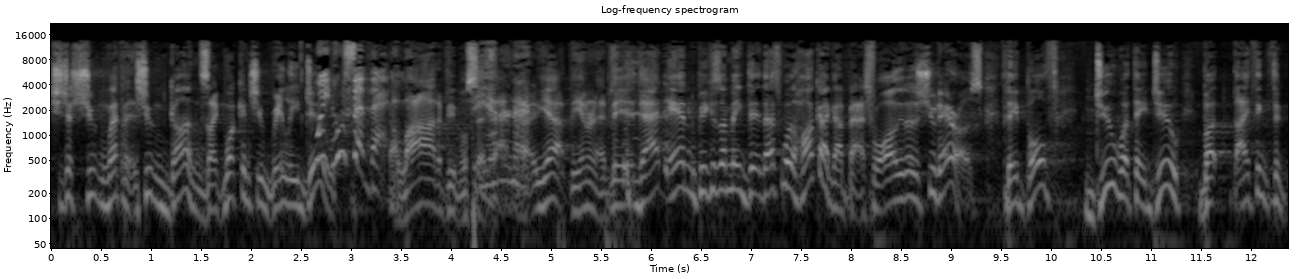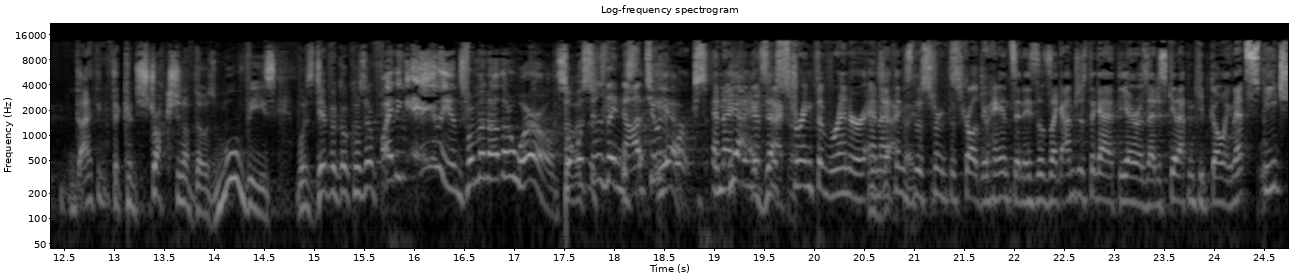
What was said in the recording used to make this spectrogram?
She's just shooting weapons, shooting guns. Like, what can she really do? Wait, who said that? A lot of people said that. internet. Uh, yeah, the internet. The- that and because I mean th- that's what Hawkeye got bashed for. All he does is shoot arrows. They both do what they do, but I think the I think the construction of those movies was difficult because they're fighting aliens from another world. So But as soon as they nod to it, yeah. it works. And I Yeah, think that's the strength of Renner, and I think it's the strength of Scarlett Johansson. Is it's like I'm just the guy at the arrows. I just get up and keep going. That speech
